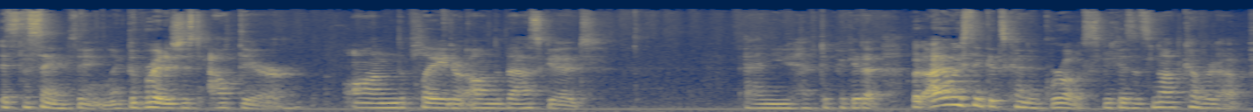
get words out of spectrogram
it's the same thing. Like the bread is just out there on the plate or on the basket and you have to pick it up. But I always think it's kind of gross because it's not covered up.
